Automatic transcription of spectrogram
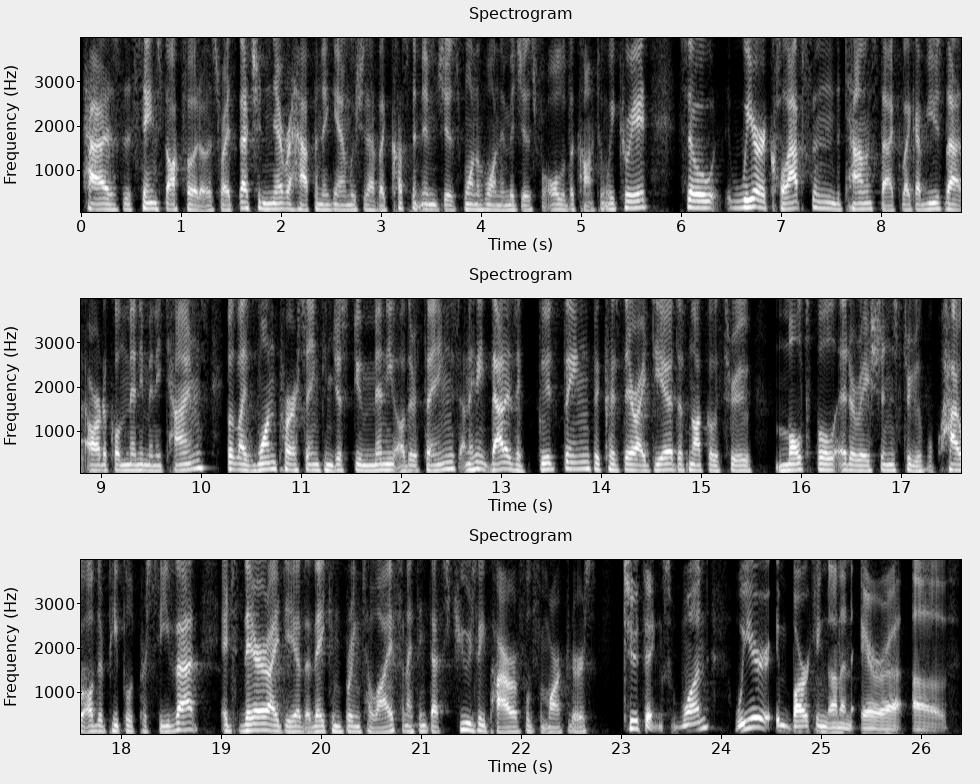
has the same stock photos, right? That should never happen again. We should have like custom images, one of one images for all of the content we create. So we are collapsing the talent stack. Like I've used that article many, many times, but like one person can just do many other things. And I think that is a good thing because their idea does not go through multiple iterations through how other people perceive that. It's their idea that they can bring to life. And I think that's hugely powerful for marketers. Two things. One, we are embarking on an era of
